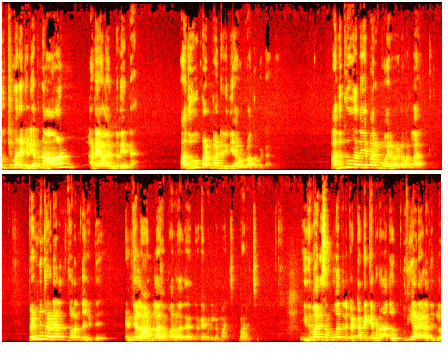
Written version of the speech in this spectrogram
முக்கியமான கேள்வி. அப்படின்னா ஆண் அடையாளம் என்பது என்ன? அதுவும் பண்பாட்டு ரீதியாக உருவாக்கப்பட்டாங்க அதுக்கும் அதே மாதிரி மூவாயிரம் வருட வரலாறு இருக்கு. பெண்ணுங்கிற அடையாளத்தை திறந்துக்கிட்டு பெண்கள் ஆண்களாக மாறுவதாக நடைமுறையில் மாச்சு மாறிச்சு. இது மாதிரி சமூகத்தில் கட்டமைக்கப்படாத ஒரு புதிய அடையாளத்துக்குள்ள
